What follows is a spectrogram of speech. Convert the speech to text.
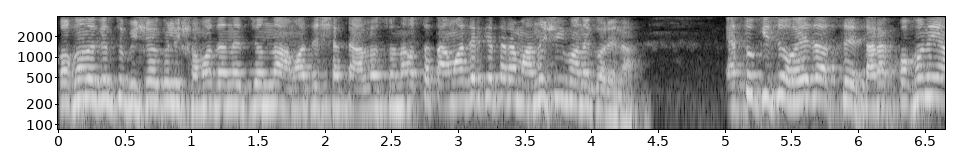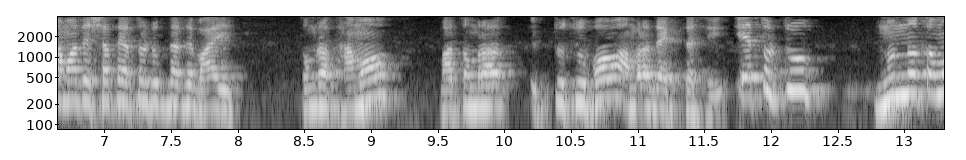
কখনো কিন্তু বিষয়গুলি সমাধানের জন্য আমাদের সাথে আলোচনা, অর্থাৎ আমাদেরকে তারা মানুষই মনে করে না। এত কিছু হয়ে যাচ্ছে, তারা কখনোই আমাদের সাথে এতটুক না যে, ভাই, তোমরা থামো বা তোমরা একটু চুপ হও, আমরা দেখতেছি। এতটুক ন্যূনতম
